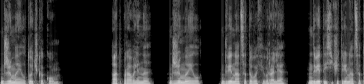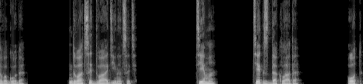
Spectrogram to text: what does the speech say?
gmail.com. Отправлено Gmail 12 февраля 2013 года. 22.11. Тема. Текст доклада. От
